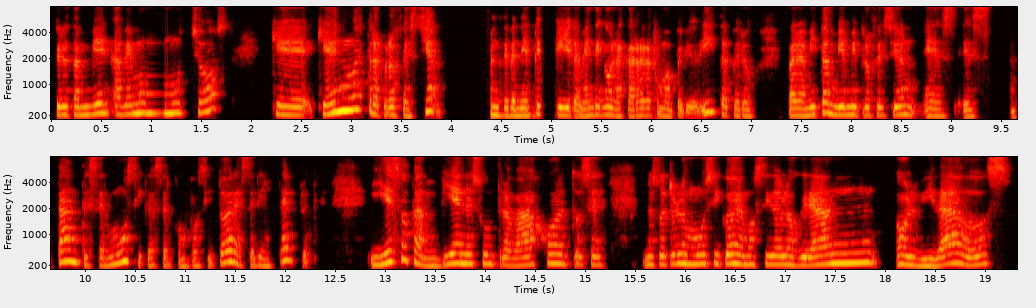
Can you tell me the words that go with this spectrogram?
pero también habemos muchos que, que es nuestra profesión independiente que yo también tenga una carrera como periodista, pero para mí también mi profesión es, es cantante, ser música, ser compositora, ser intérprete. Y eso también es un trabajo, entonces nosotros los músicos hemos sido los gran olvidados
